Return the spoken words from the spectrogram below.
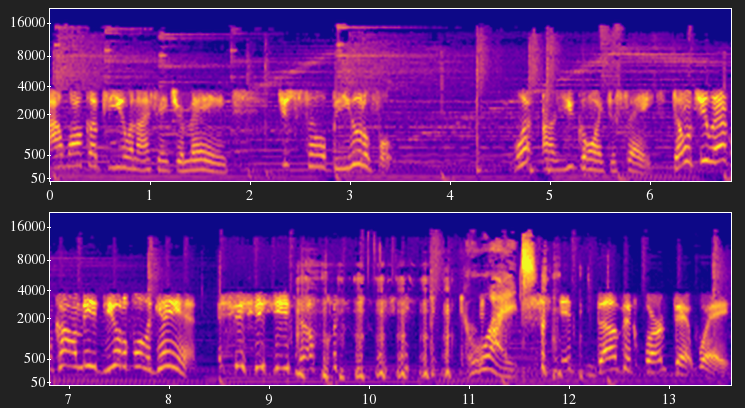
I walk up to you and I say, Jermaine, you're so beautiful. What are you going to say? Don't you ever call me beautiful again. you know? right. it doesn't work that way.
